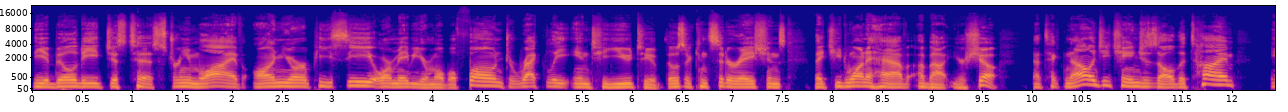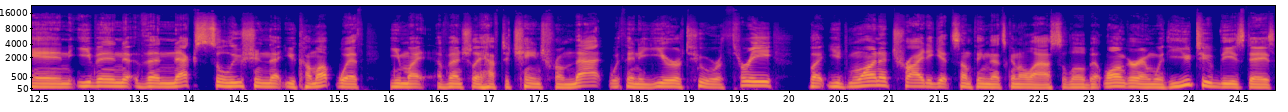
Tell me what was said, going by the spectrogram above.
the ability just to stream live on your PC or maybe your mobile phone directly into YouTube? Those are considerations that you'd want to have about your show. Now, technology changes all the time. And even the next solution that you come up with, you might eventually have to change from that within a year or two or three but you'd want to try to get something that's going to last a little bit longer. And with YouTube these days,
